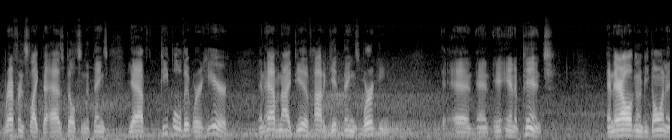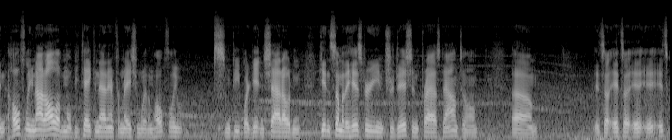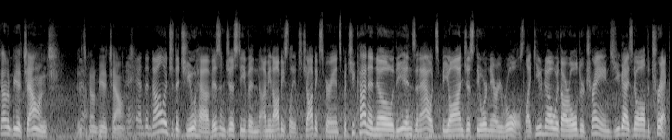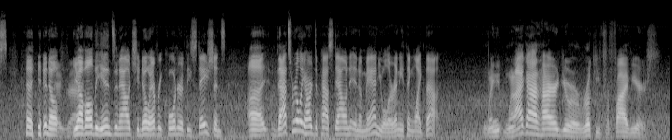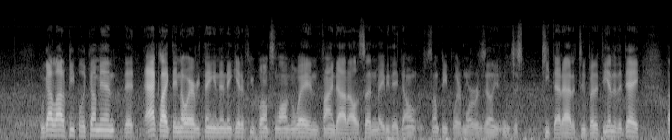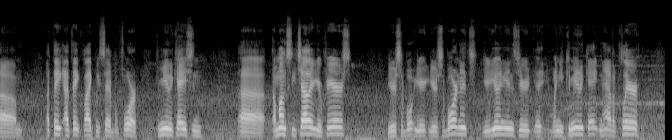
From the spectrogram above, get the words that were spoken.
reference like the as built and the things, you have people that were here and have an idea of how to get things working, and and in a pinch and they're all going to be going and hopefully not all of them will be taking that information with them hopefully some people are getting shadowed and getting some of the history and tradition passed down to them. Um, it's a it's a it, it's going to be a challenge. It's yeah. going to be a challenge. And the knowledge that you have isn't just even, I mean, obviously it's job experience, but you kind of know the ins and outs beyond just the ordinary rules. Like you know, with our older trains, you guys know all the tricks. you know, exactly. you have all the ins and outs, you know every corner of these stations. Uh, that's really hard to pass down in a manual or anything like that. When when I got hired, you were a rookie for five years. We got a lot of people that come in that act like they know everything, and then they get a few bumps along the way and find out all of a sudden maybe they don't. Some people are more resilient and just keep that attitude. But at the end of the day, um, I think I think like we said before, communication uh, amongst each other, your peers, your, your, your subordinates, your unions, your, uh, when you communicate and have a clear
